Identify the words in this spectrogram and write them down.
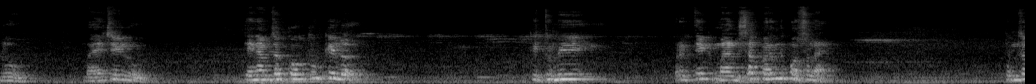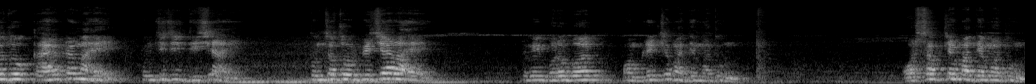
लोक बाहेरचे लोक त्याने आमचं कौतुक केलं की तुम्ही प्रत्येक माणसापर्यंत पोचलाय तुमचा जो कार्यक्रम आहे तुमची जी दिशा आहे तुमचा जो विचार आहे तुम्ही बरोबर पॉम्पलेटच्या माध्यमातून व्हॉट्सअपच्या माध्यमातून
